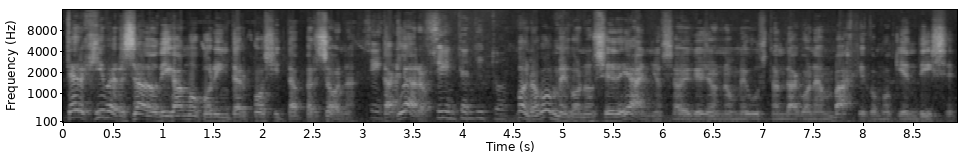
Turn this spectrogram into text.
tergiversado, digamos, por interpósita persona. Sí, ¿Está claro? Sí, entendí todo. Bueno, vos me conocés de años, sabés que yo no me gusta andar con ambaje, como quien dice.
